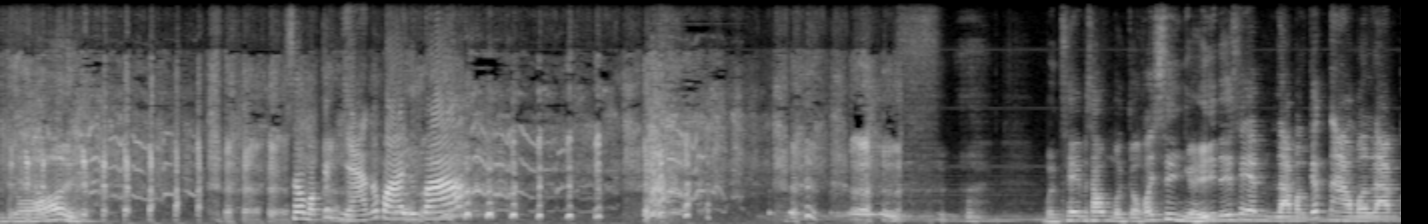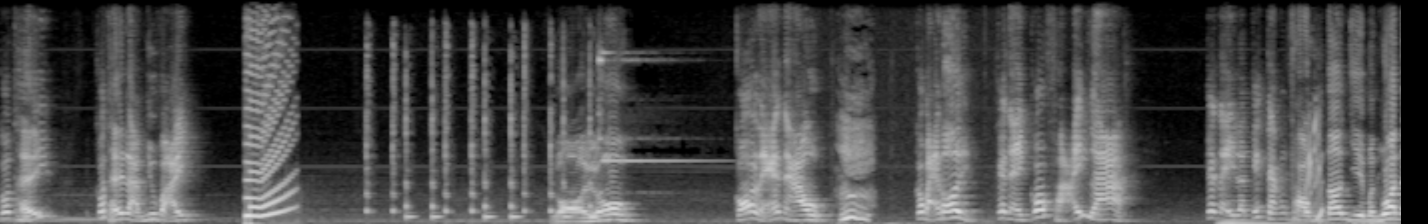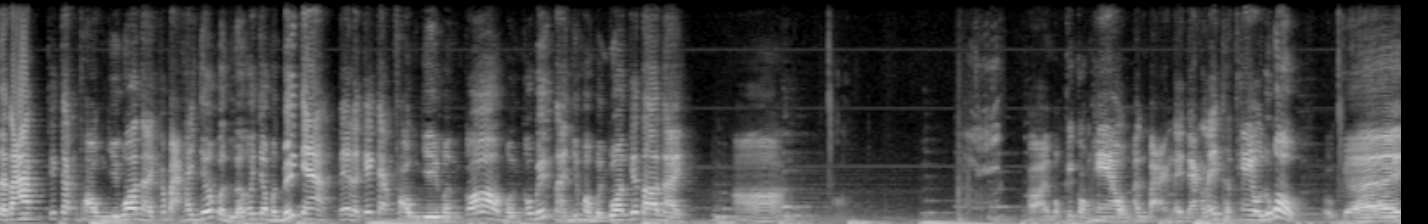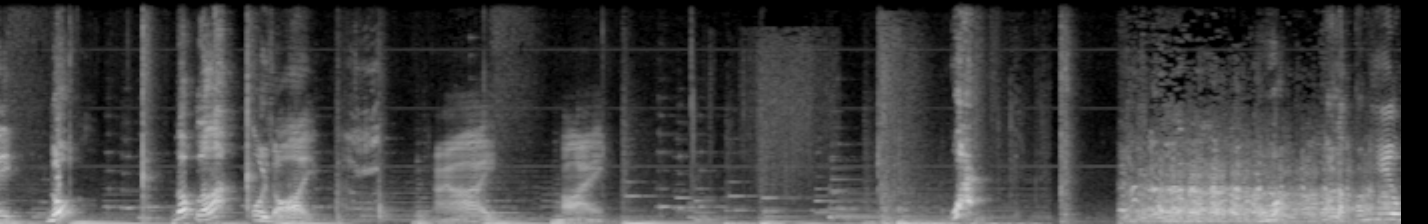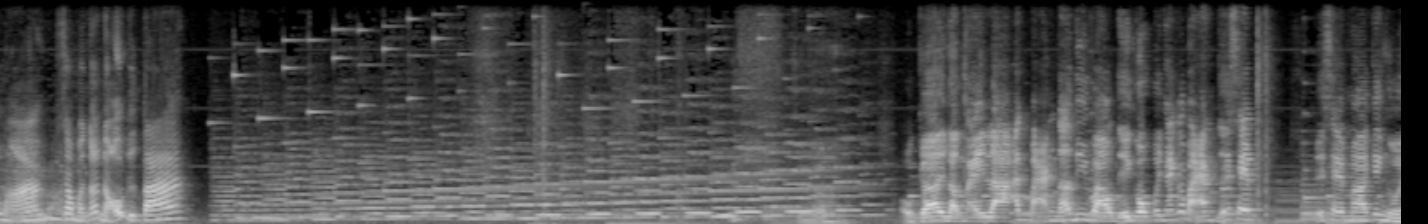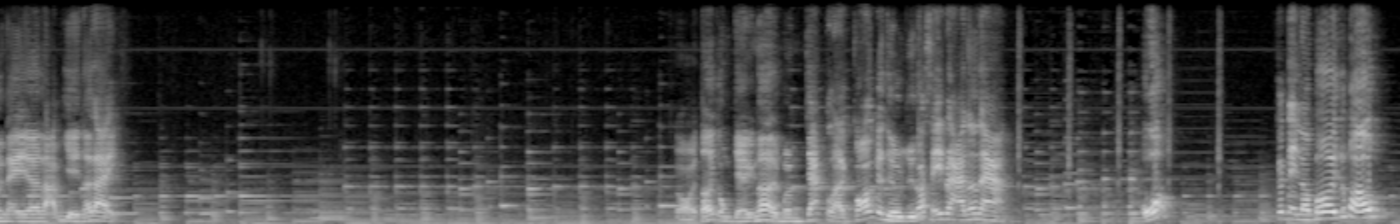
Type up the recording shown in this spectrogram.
Trời ơi Sao mà cái nhà nó bay được ta? Mình xem xong mình cần phải suy nghĩ để xem làm bằng cách nào mà làm có thể Có thể làm như vậy. Rồi luôn. Có lẽ nào? Các bạn ơi Cái này có phải là cái này là cái căn phòng tên gì mình quên rồi ta. Cái căn phòng gì quên này, các bạn hãy nhớ bình luận cho mình biết nha. Đây là cái căn phòng gì mình có mình có biết này, nhưng mà mình quên cái tên này. À. rồi, một cái con heo. Anh bạn này đang lấy thịt heo đúng không? Ok. Đốt. Đốt lửa. Ôi rồi rồi rồi. What? Ủa? Là con heo mà. Sao mà nó nổ được ta? Ok, lần này là anh bạn đã đi vào địa ngục rồi nha các bạn. Để xem để xem à, cái người này à, làm gì nữa đây. Rồi, tới công chuyện đó thì mình chắc là có cái điều gì đó xảy ra nữa nè. Ủa? Cái này là bơi đúng không?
